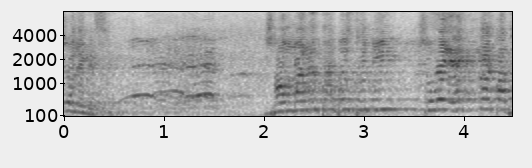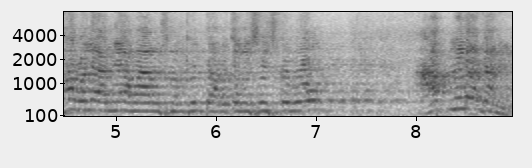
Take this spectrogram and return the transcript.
চলে গেছে। সম্মানিত উপস্থিতি, শুধু একটা কথা বলে আমি আমার সংক্ষিপ্ত আলোচনা শেষ করব। আপনারা জানেন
